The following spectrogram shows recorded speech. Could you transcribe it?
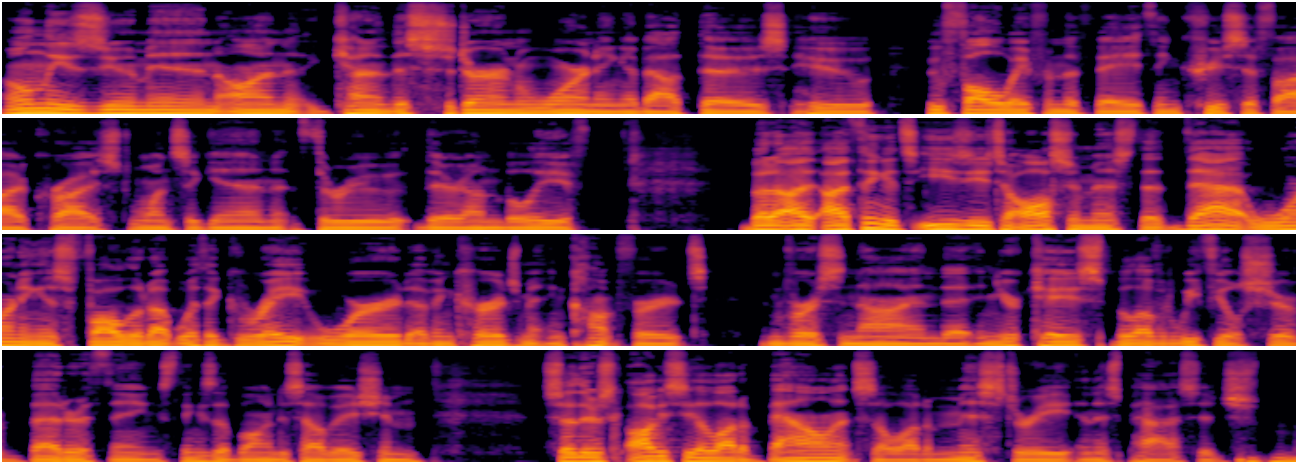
only zoom in on kind of the stern warning about those who who fall away from the faith and crucify Christ once again through their unbelief. But I, I think it's easy to also miss that that warning is followed up with a great word of encouragement and comfort in verse 9 that in your case, beloved, we feel sure of better things, things that belong to salvation. So there's obviously a lot of balance, a lot of mystery in this passage. Mm-hmm.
